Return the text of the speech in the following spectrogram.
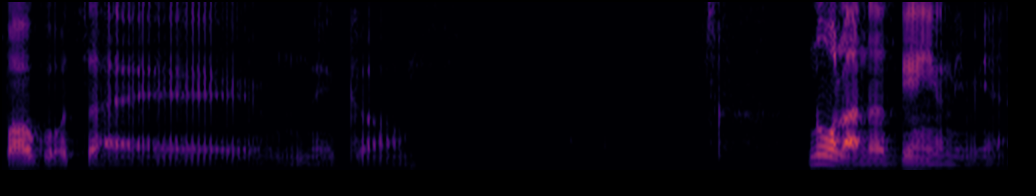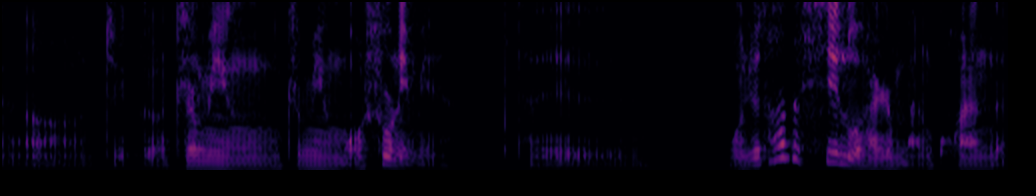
包括在那个诺兰的电影里面啊，这个致命致命魔术里面，他我觉得他的戏路还是蛮宽的，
